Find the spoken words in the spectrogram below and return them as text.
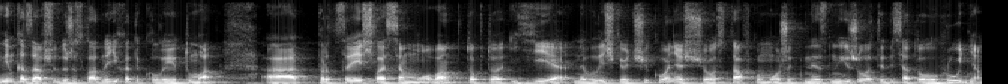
Він казав, що дуже складно їхати, коли туман. А про це йшлася мова. Тобто є невеличкі очікування, що ставку можуть не знижувати 10 грудня.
